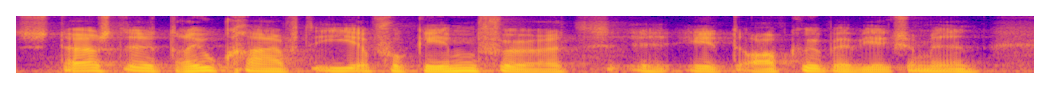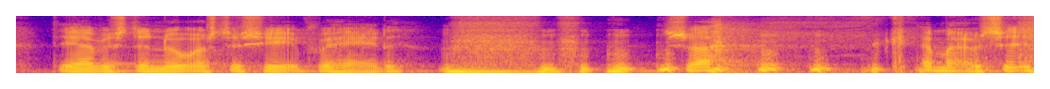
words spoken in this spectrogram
største drivkraft i at få gennemført et opkøb af virksomheden, det er, hvis den øverste chef vil have det. så kan man jo selv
